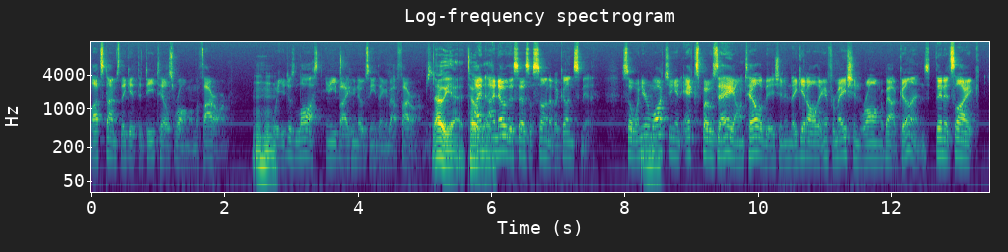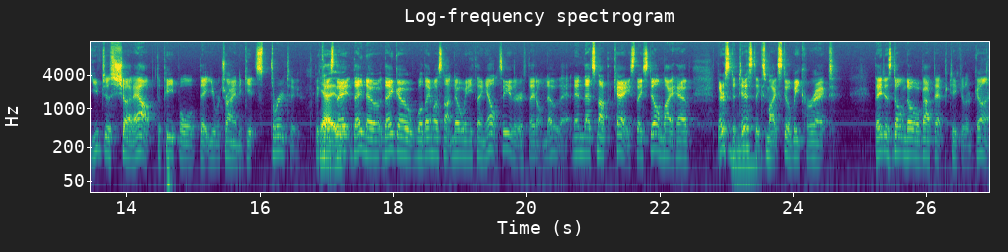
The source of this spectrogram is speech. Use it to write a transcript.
Lots of times they get the details wrong on the firearm. Mhm. Well, you just lost anybody who knows anything about firearms. Oh yeah, totally. I, I know this as a son of a gunsmith. So when Mm-hmm. you're watching an expose on television and they get all their information wrong about guns, then it's like you've just shut out the people that you were trying to get through to because it- they, they know they go well they must not know anything else either if they don't know that and that's not the case they still might have their Mm-hmm. statistics might still be correct they just don't know about that particular gun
